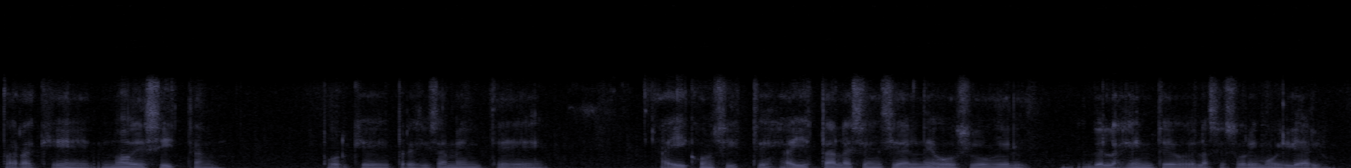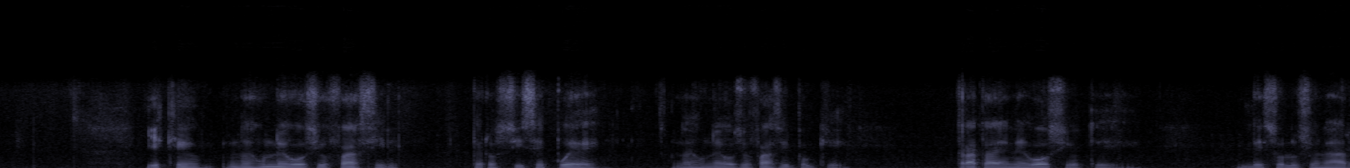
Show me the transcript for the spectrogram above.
para que no desistan, porque precisamente ahí consiste, ahí está la esencia del negocio del, del agente o del asesor inmobiliario. Y es que no es un negocio fácil, pero sí se puede. No es un negocio fácil porque trata de negocio, de, de solucionar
